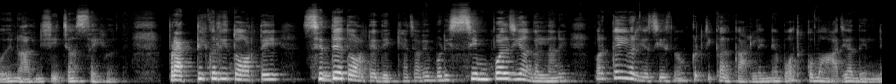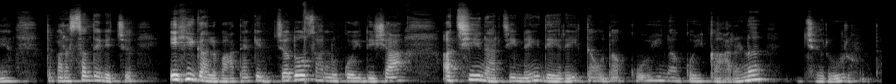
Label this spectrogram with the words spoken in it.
ਉਹਦੇ ਨਾਲ ਨਹੀਂ ਚੀਜ਼ਾਂ ਸਹੀ ਹੁੰਦੀਆਂ। ਪ੍ਰੈਕਟੀਕਲੀ ਤੌਰ ਤੇ, ਸਿੱਧੇ ਤੌਰ ਤੇ ਦੇਖਿਆ ਜਾਵੇ, ਬੜੀ ਸਿੰਪਲ ਜੀਆਂ ਗੱਲਾਂ ਨੇ, ਪਰ ਕਈ ਵਾਰੀ ਅਸੀਂ ਇਸ ਨੂੰ ਕ੍ਰਿਟੀਕਲ ਕਰ ਲੈਂਦੇ ਆ ਬਹੁਤ ਘੁਮਾ ਜਿਹਾ ਦਿੰਦੇ ਆ। ਤੇ ਪਰ ਅਸਲ ਦੇ ਵਿੱਚ ਇਹੀ ਗੱਲਬਾਤ ਹੈ ਕਿ ਜਦੋਂ ਸਾਨੂੰ ਕੋਈ ਦਿਸ਼ਾ ਅੱਛੀ એનર્ਜੀ ਨਹੀਂ ਦੇ ਰਹੀ, ਤਾਂ ਉਹਦਾ ਕੋਈ ਨਾ ਕੋਈ ਕਾਰਨ ਜ਼ਰੂਰ ਹੁੰਦਾ।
